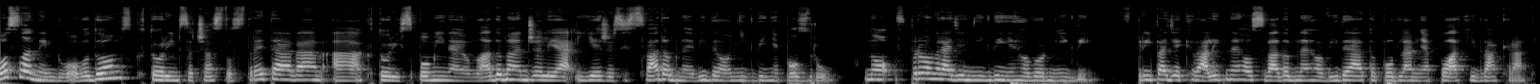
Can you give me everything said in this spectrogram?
Posledným dôvodom, s ktorým sa často stretávam a ktorý spomínajú mladomanželia, je, že si svadobné video nikdy nepozrú. No v prvom rade nikdy nehovor nikdy. V prípade kvalitného svadobného videa to podľa mňa platí dvakrát.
